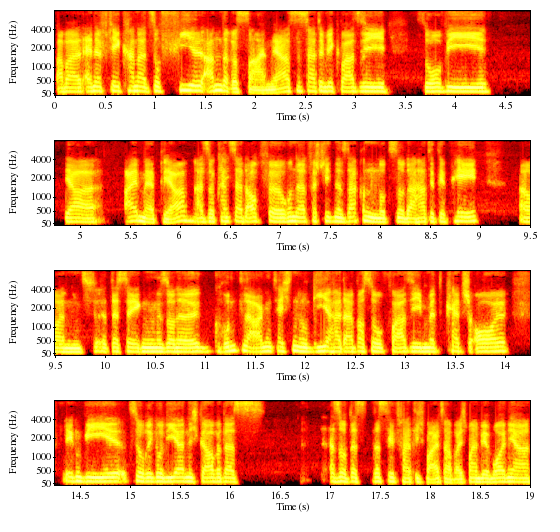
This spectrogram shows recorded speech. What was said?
Aber NFT kann halt so viel anderes sein. Ja, es ist halt irgendwie quasi so wie ja IMAP. Ja, also kannst du halt auch für 100 verschiedene Sachen nutzen oder HTTP. Und deswegen so eine Grundlagentechnologie halt einfach so quasi mit Catch-all irgendwie zu regulieren. Ich glaube, dass also das, das hilft halt nicht weiter. Aber ich meine, wir wollen ja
